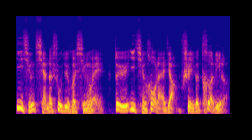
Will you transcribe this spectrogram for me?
疫情前的数据和行为，对于疫情后来讲是一个特例了。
